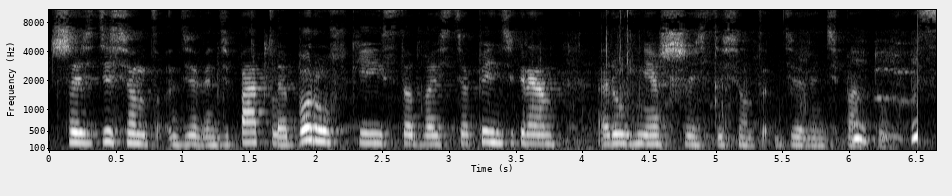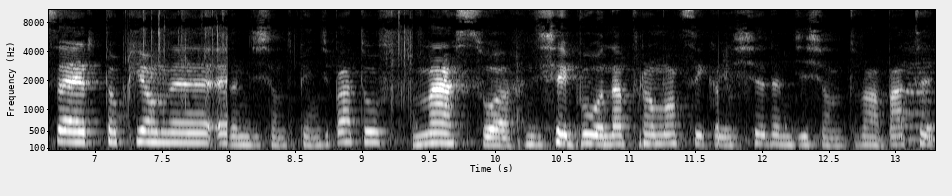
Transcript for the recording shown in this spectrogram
69 batów. Borówki 125 gram również 69 batów. Ser topiony 75 batów. Masło dzisiaj było na promocji 72 baty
